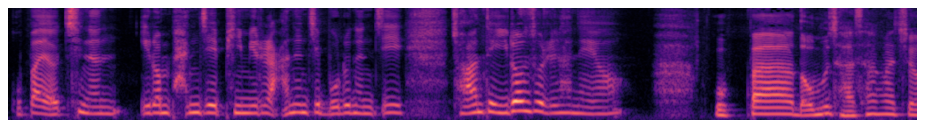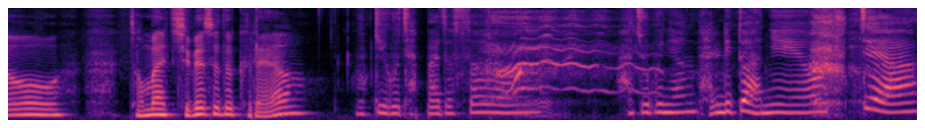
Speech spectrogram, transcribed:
오빠 여친은 이런 반지의 비밀을 아는지 모르는지 저한테 이런 소리를 하네요. 오빠 너무 자상하죠. 정말 집에서도 그래요? 웃기고 자빠졌어요. 아주 그냥 난리도 아니에요. 축제야.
